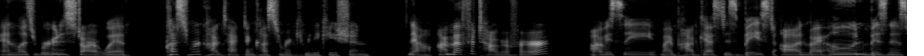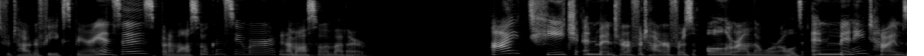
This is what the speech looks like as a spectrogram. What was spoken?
And let's we're going to start with customer contact and customer communication. Now, I'm a photographer. Obviously, my podcast is based on my own business photography experiences, but I'm also a consumer and I'm also a mother. I teach and mentor photographers all around the world. And many times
